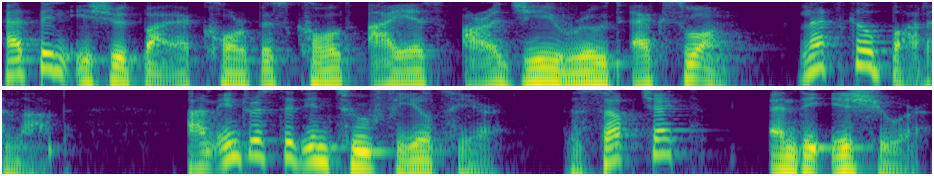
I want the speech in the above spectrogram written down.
had been issued by a corpus called ISRG root X1. Let's go bottom up. I'm interested in two fields here, the subject and the issuer.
